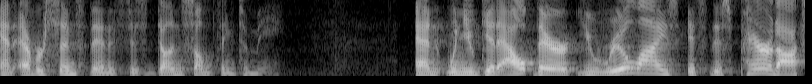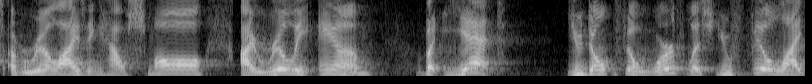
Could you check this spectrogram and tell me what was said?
and ever since then, it's just done something to me. And when you get out there, you realize it's this paradox of realizing how small I really am, but yet you don't feel worthless. You feel like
